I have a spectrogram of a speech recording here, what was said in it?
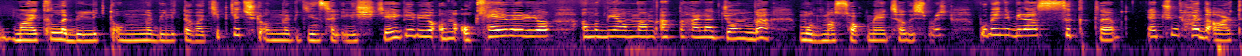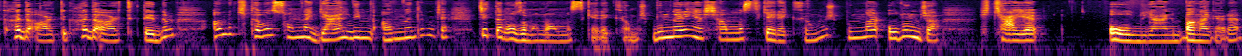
Michael'la birlikte onunla birlikte vakit geçiriyor. Onunla bir cinsel ilişkiye giriyor. Ona okey veriyor. Ama bir yandan da aklı hala John'da moduna sokmaya çalışmış. Bu beni biraz sıktı. Ya çünkü hadi artık, hadi artık, hadi artık dedim. Ama kitabın sonuna geldiğimde anladım ki cidden o zaman olması gerekiyormuş. Bunların yaşanması gerekiyormuş. Bunlar olunca hikaye oldu yani bana göre.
